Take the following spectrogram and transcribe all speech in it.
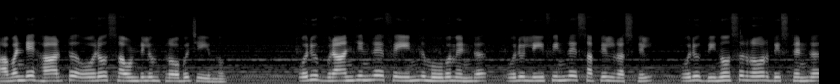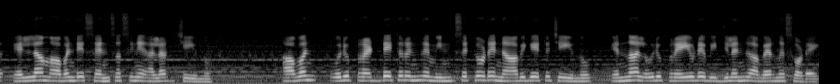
അവന്റെ ഹാർട്ട് ഓരോ സൗണ്ടിലും ത്രോബ് ചെയ്യുന്നു. ഒരു ബ്രാഞ്ചിന്റെ ഫെയിൻഡ് മൂവ്മെന്റ് ഒരു ലീഫിന്റെ സട്ടിൽ റസ്റ്റിൽ ഒരു ദിനോസർ റോർ ഡിസ്റ്റന്റ് എല്ലാം അവന്റെ സെൻസസിനെ അലർട്ട് ചെയ്യുന്നു. അവൻ ഒരു പ്രെഡേറ്ററിന്റെ മിൻസെറ്റോടെ നാവിഗേറ്റ് ചെയ്യുന്നു എന്നാൽ ഒരു പ്രേയുടെ വിജിലന്റ് അവയർനെസ്സോടെ.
